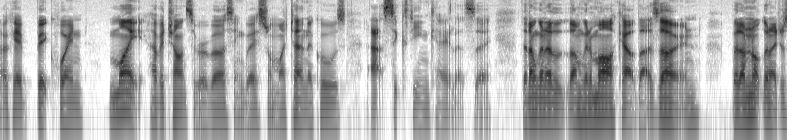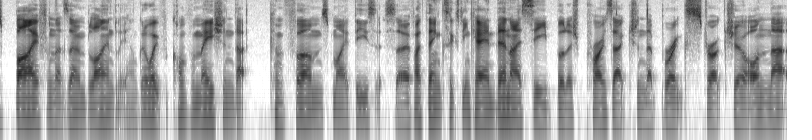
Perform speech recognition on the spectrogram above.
okay, Bitcoin might have a chance of reversing based on my technicals at 16k, let's say. Then I'm gonna I'm gonna mark out that zone, but I'm not gonna just buy from that zone blindly. I'm gonna wait for confirmation that confirms my thesis. So if I think 16k and then I see bullish price action that breaks structure on that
